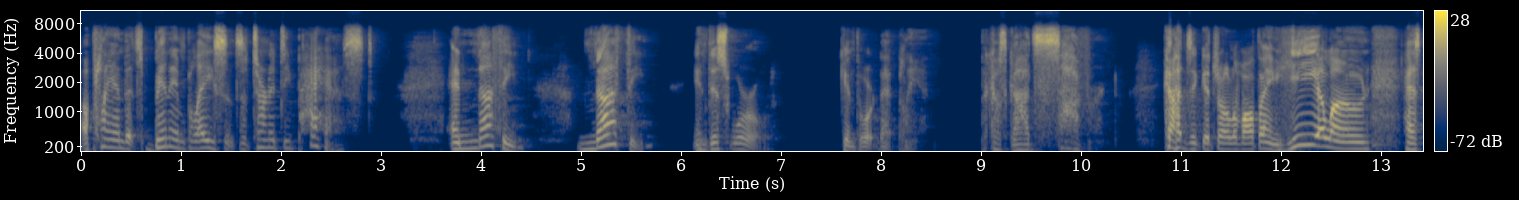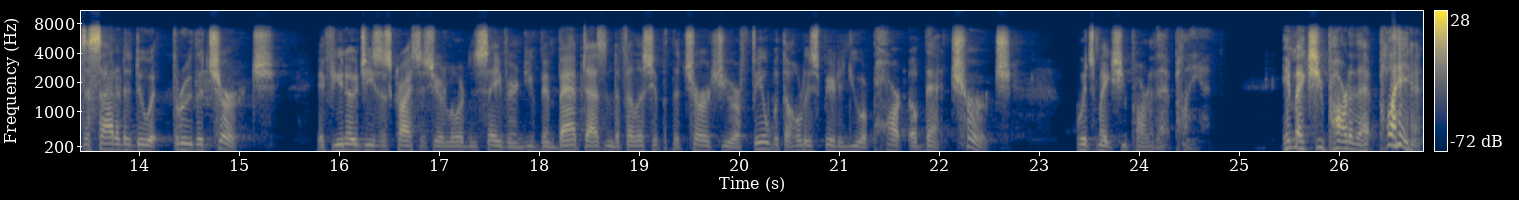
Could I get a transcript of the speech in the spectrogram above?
A plan that's been in place since eternity past. And nothing, nothing in this world can thwart that plan because God's sovereign. God's in control of all things. He alone has decided to do it through the church. If you know Jesus Christ as your Lord and Savior and you've been baptized into fellowship with the church, you are filled with the Holy Spirit and you are part of that church, which makes you part of that plan. It makes you part of that plan.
